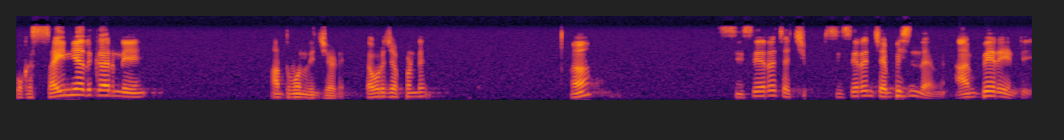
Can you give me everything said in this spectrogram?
ఒక సైన్యాధికారిని అంతమొందించాడు. ఎవరు చెప్పండి? ఆ? సిసేరా చచ్చి సిసేరాని చంపేసింది ఆమె. ఆమె పేరేంటి?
